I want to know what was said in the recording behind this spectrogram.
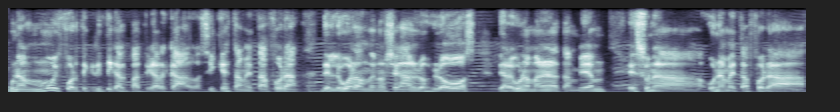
una muy fuerte crítica al patriarcado. Así que esta metáfora del lugar donde no llegan los lobos, de alguna manera también es una, una metáfora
